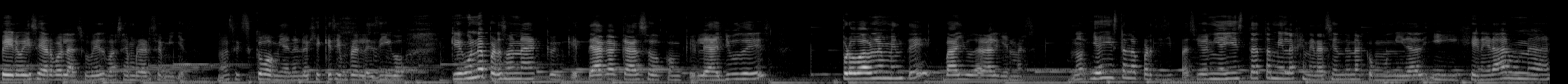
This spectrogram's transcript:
Pero ese árbol a su vez va a sembrar semillas. ¿no? Es como mi analogía que siempre les digo. Que una persona con que te haga caso, con que le ayudes, probablemente va a ayudar a alguien más. Y ahí está la participación y ahí está también la generación de una comunidad y generar una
